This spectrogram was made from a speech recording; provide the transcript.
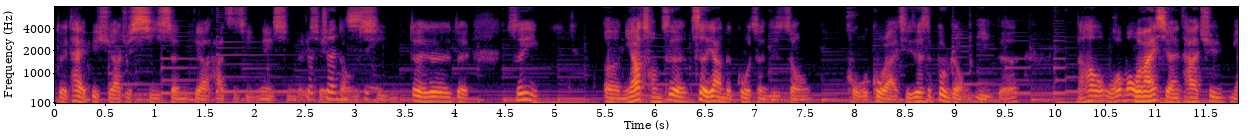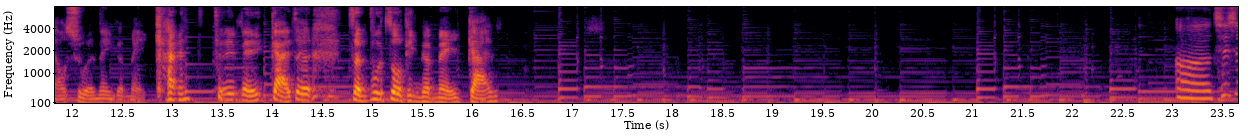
对，她也必须要去牺牲掉她自己内心的一些东西心，对对对对，所以呃，你要从这这样的过程之中活过来，其实是不容易的。然后我我蛮喜欢她去描述的那个美感，对美感这个整部作品的美感。呃，其实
